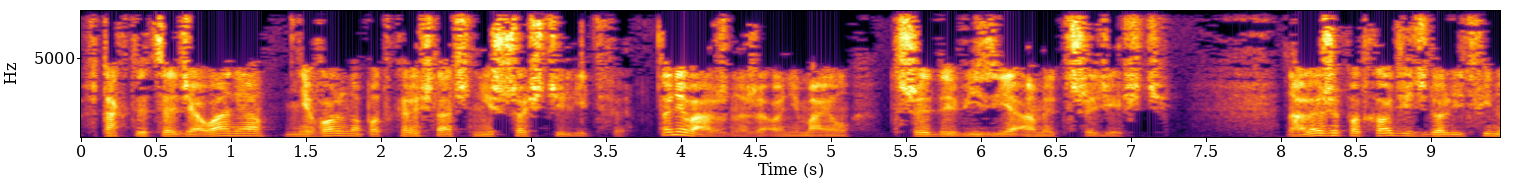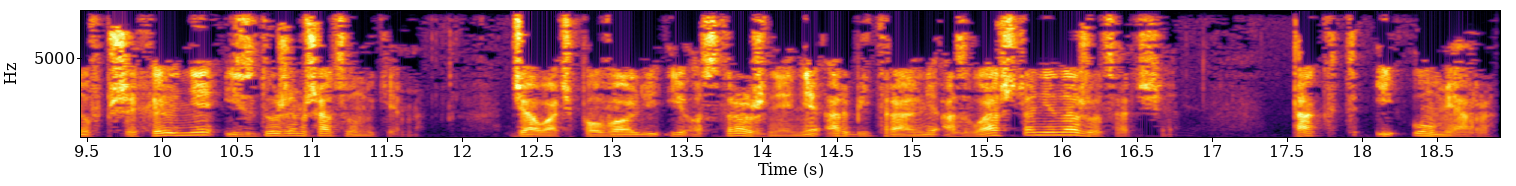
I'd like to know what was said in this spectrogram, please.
W taktyce działania nie wolno podkreślać niższości Litwy. To nieważne, że oni mają trzy dywizje, a my trzydzieści. Należy podchodzić do Litwinów przychylnie i z dużym szacunkiem. Działać powoli i ostrożnie, nie arbitralnie, a zwłaszcza nie narzucać się. Takt i umiar,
